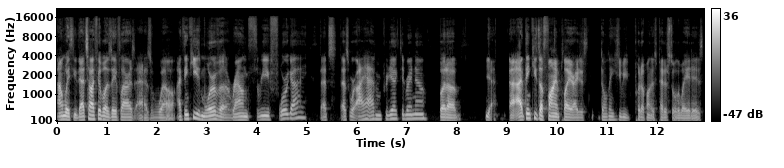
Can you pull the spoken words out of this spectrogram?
I'm with you. That's how I feel about Zay Flowers as well. I think he's more of a round three, four guy. That's that's where I have him projected right now. But uh, yeah, I think he's a fine player. I just don't think he should be put up on this pedestal the way it is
